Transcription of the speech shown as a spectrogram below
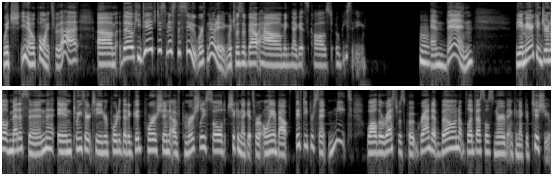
which you know points for that. Um, though he did dismiss the suit, worth noting, which was about how McNuggets caused obesity. Hmm. And then the American Journal of Medicine in 2013 reported that a good portion of commercially sold chicken nuggets were only about 50% meat, while the rest was, quote, ground up bone, blood vessels, nerve, and connective tissue.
